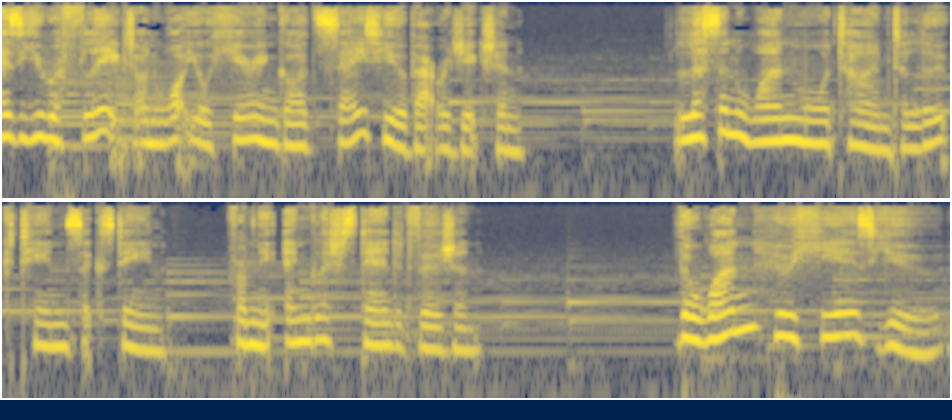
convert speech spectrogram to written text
As you reflect on what you're hearing God say to you about rejection, listen one more time to Luke 10:16 from the English Standard Version. The one who hears you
